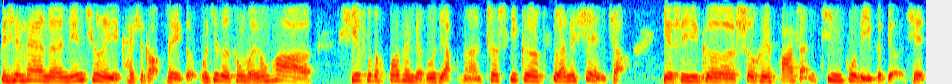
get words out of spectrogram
那现在呢，年轻人也开始搞这个。我觉得从文化习俗的发展角度讲呢，这是一个自然的现象，也是一个社会发展进步的一个表现。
